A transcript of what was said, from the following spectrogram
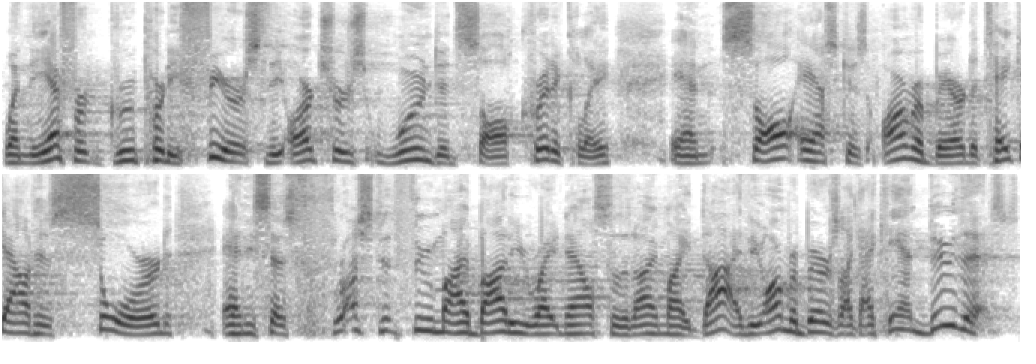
when the effort grew pretty fierce, the archers wounded Saul critically. And Saul asked his armor bearer to take out his sword. And he says, thrust it through my body right now so that I might die. The armor bearer's like, I can't do this.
